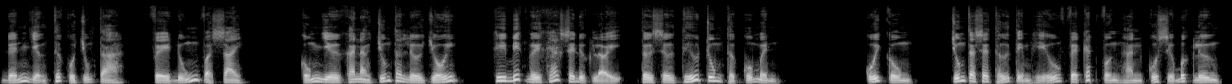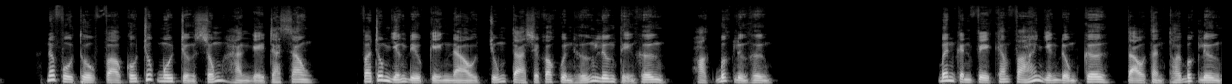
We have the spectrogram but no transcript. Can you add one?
đến nhận thức của chúng ta về đúng và sai, cũng như khả năng chúng ta lừa dối khi biết người khác sẽ được lợi từ sự thiếu trung thực của mình. Cuối cùng, chúng ta sẽ thử tìm hiểu về cách vận hành của sự bất lương. Nó phụ thuộc vào cấu trúc môi trường sống hàng ngày ra sao, và trong những điều kiện nào chúng ta sẽ có khuynh hướng lương thiện hơn hoặc bất lương hơn. Bên cạnh việc khám phá những động cơ tạo thành thói bất lương,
